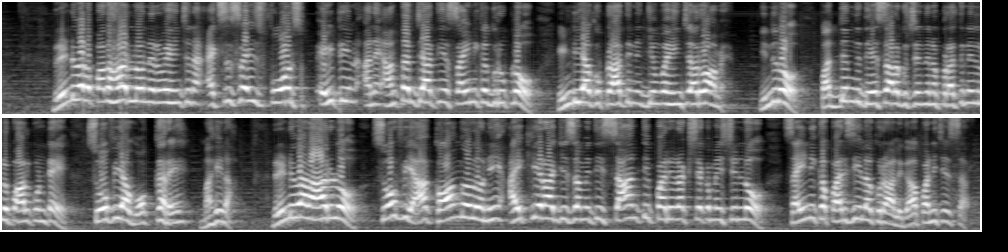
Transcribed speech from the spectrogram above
రెండు వేల పదహారులో నిర్వహించిన ఎక్సర్సైజ్ ఫోర్స్ ఎయిటీన్ అనే అంతర్జాతీయ సైనిక గ్రూప్లో ఇండియాకు ప్రాతినిధ్యం వహించారు ఆమె. ఇందులో పద్దెనిమిది దేశాలకు చెందిన ప్రతినిధులు పాల్గొంటే సోఫియా ఒక్కరే మహిళ. రెండు వేల ఆరులో సోఫియా కాంగోలోని ఐక్యరాజ్య సమితి శాంతి పరిరక్షక మిషన్లో సైనిక పరిశీలకురాలిగా పనిచేశారు.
